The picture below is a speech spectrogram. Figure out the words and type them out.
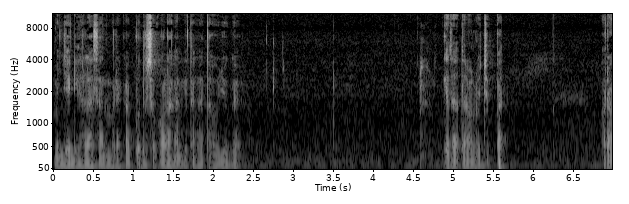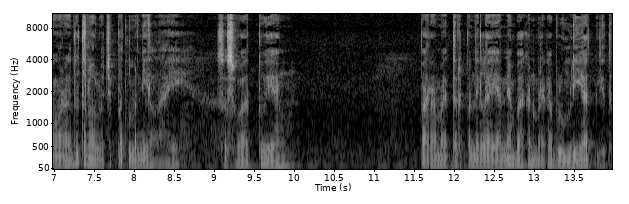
menjadi alasan mereka putus sekolah kan kita nggak tahu juga. Kita terlalu cepat orang-orang itu terlalu cepat menilai sesuatu yang parameter penilaiannya bahkan mereka belum lihat gitu.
